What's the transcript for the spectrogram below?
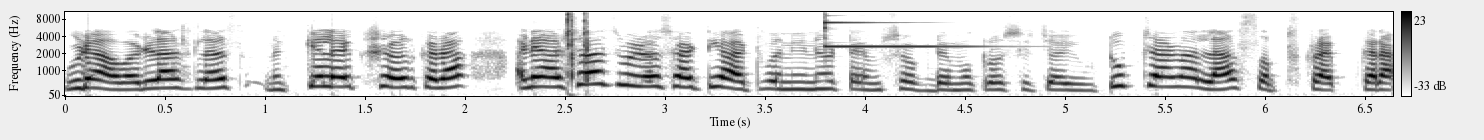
व्हिडिओ आवडला असल्यास नक्की लाईक शेअर करा आणि अशाच व्हिडिओसाठी आठवणीनं टाइम्स ऑफ डेमोक्रेसीच्या यूट्यूब चॅनलला सबस्क्राईब करा.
